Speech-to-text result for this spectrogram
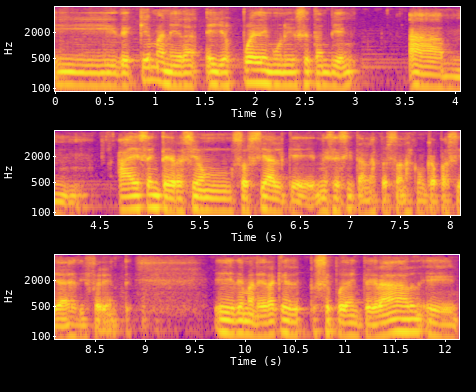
y de qué manera ellos pueden unirse también a, esa integración social que necesitan las personas con capacidades diferentes. Eh, de manera que se pueda integrar eh,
